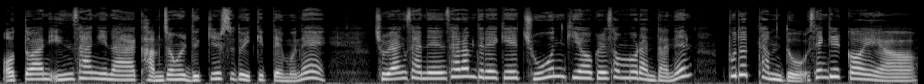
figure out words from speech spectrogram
어떠한 인상이나 감정을 느낄 수도 있기 때문에 조향사는 사람들에게 좋은 기억을 선물한다는 뿌듯함도 생길 거예요.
